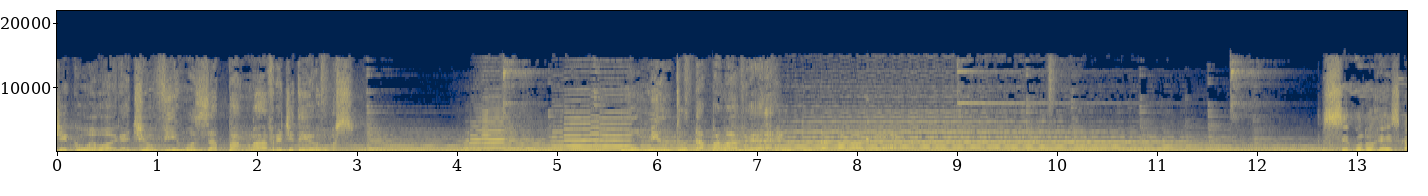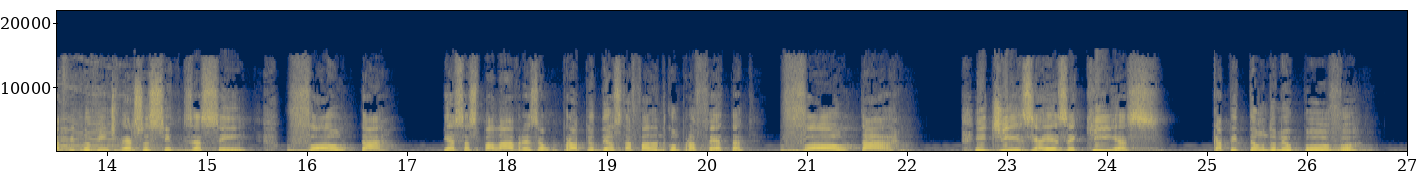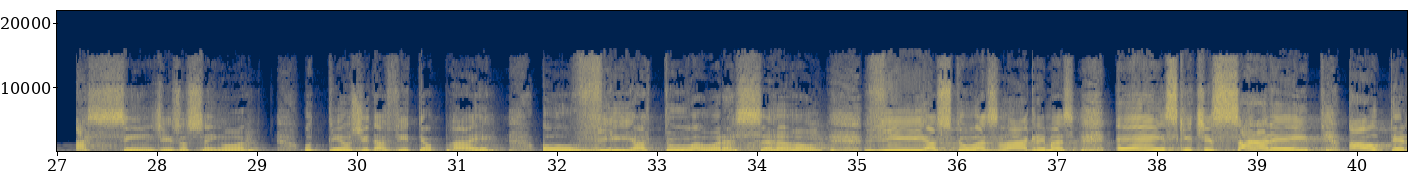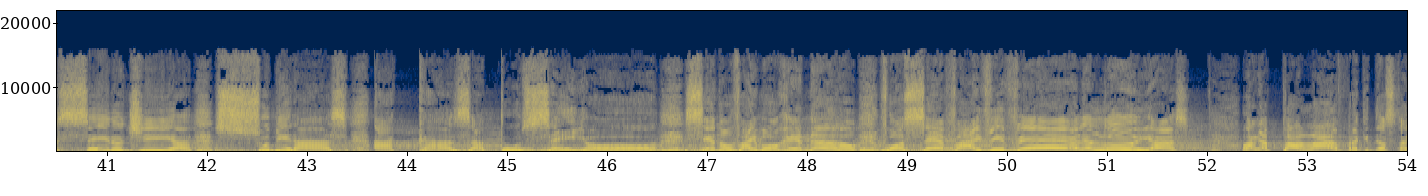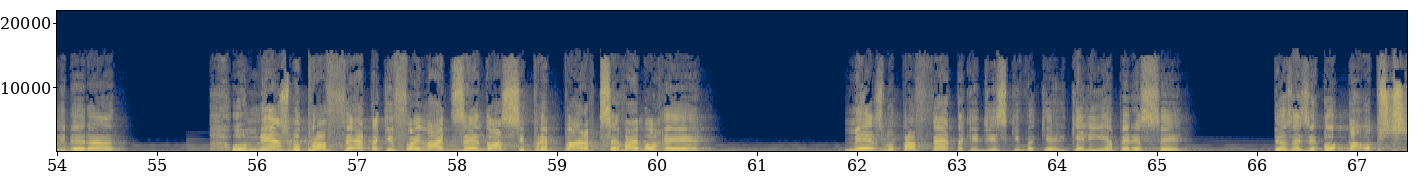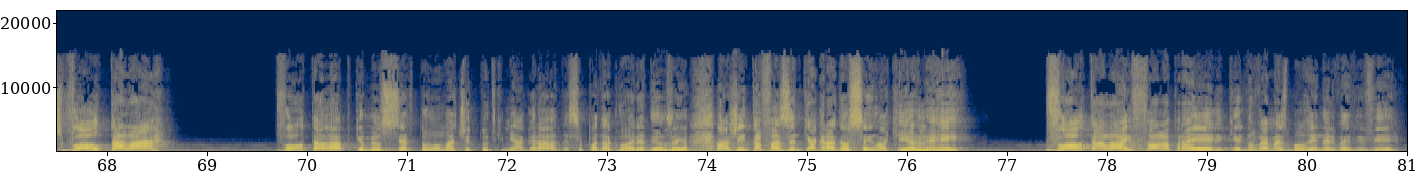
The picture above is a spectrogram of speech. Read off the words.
chegou a hora de ouvirmos a palavra de Deus. Momento da palavra. Momento da palavra. Segundo Reis, capítulo 20, verso 5 diz assim: Volta. E essas palavras, o próprio Deus está falando com o profeta: Volta. E dize a Ezequias, capitão do meu povo, Assim diz o Senhor, o Deus de Davi, teu pai, ouvi a tua oração, vi as tuas lágrimas, eis que te sararei, ao terceiro dia subirás à casa do Senhor. Você não vai morrer, não, você vai viver, aleluias. Olha a palavra que Deus está liberando. O mesmo profeta que foi lá dizendo: Ó, oh, se prepara porque você vai morrer. Mesmo profeta que disse que, que, que ele ia perecer. Deus vai dizer: opa, ops, volta lá. Volta lá, porque o meu servo tomou uma atitude que me agrada. Você pode dar glória a Deus aí. A gente está fazendo que agrada ao Senhor aqui, amém? Volta lá e fala para ele que ele não vai mais morrer, não, ele vai viver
